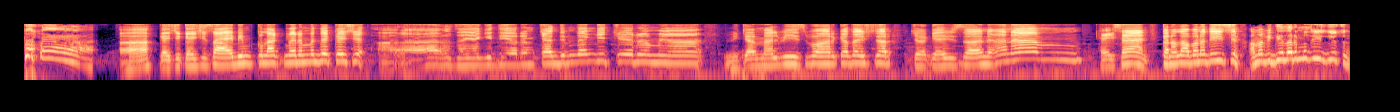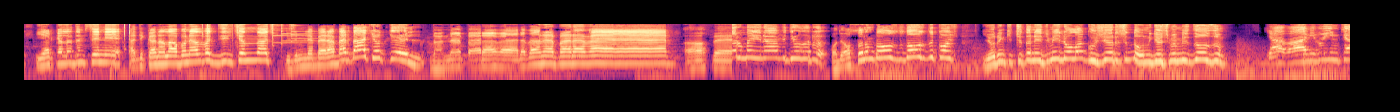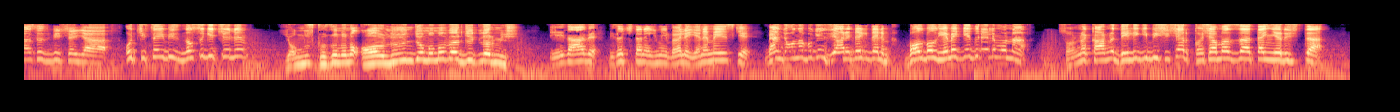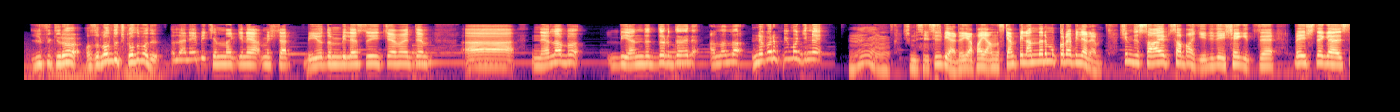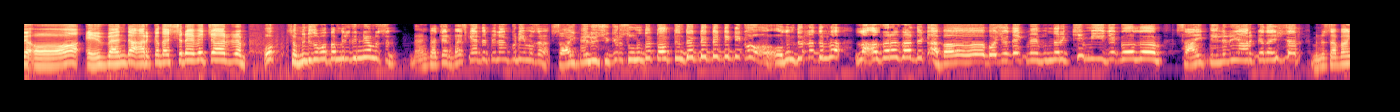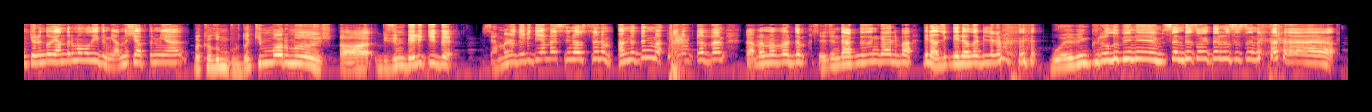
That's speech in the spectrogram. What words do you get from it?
Ah kaşı kaşı sahibim kulaklarımı da kaşı. Ah, uzaya gidiyorum kendimden geçiyorum ya. Mükemmel bir his bu arkadaşlar. Çok efsane anam. Hey sen kanala abone değilsin ama videolarımızı izliyorsun. Yakaladım seni. Hadi kanala abone ol ve zil çanını aç. Bizimle beraber daha çok gül. Bana para ver, bana para ver. Ah be. Görmeyin ha videoları. Hadi aslanım daha hızlı daha hızlı koş. Yarınki çıta Necmi ile olan koşu yarışında onu geçmemiz lazım. ya abi bu imkansız bir şey ya. O çifteyi biz nasıl geçelim? Yalnız kazanana ağırlığınca mama vereceklermiş. İyi de abi biz o çita Necmi'yi böyle yenemeyiz ki. Bence ona bugün ziyarete gidelim. Bol bol yemek yedirelim ona. Sonra karnı deli gibi şişer koşamaz zaten yarışta. İyi fikir ha. Hazırlan da çıkalım hadi. Ulan ne biçim makine yapmışlar. Bir yudum bile su içemedim. Aa, ne la bu? Bir anda durdu öyle. Allah Allah ne garip bir makine. Hmm, şimdi sessiz bir yerde yapayalnızken planlarımı kurabilirim. Şimdi sahip sabah 7'de işe gitse 5'te gelse o ev bende arkadaşları eve çağırırım. Hop sen beni sabahtan beri dinliyor musun? Ben kaçar başka yerde plan kurayım o zaman. Sahip hele şükür sonunda kalktın. Tek tek tek tek tek. Aa, oğlum dur la dur la. La azar azar dök. Aba boşa dökme bunları kim yiyecek oğlum? Sahip deliriyor arkadaşlar. Bunu sabah köründe uyandırmamalıydım. Yanlış yaptım ya. Bakalım burada kim varmış? Aa bizim deli kedi. Sen bana deli diyemezsin aslanım. Anladın mı? Anam kafam. Kafama vurdum. Sözünde haklısın galiba. Birazcık deli olabilirim. Bu evin kralı benim. Sen de soytarısısın.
